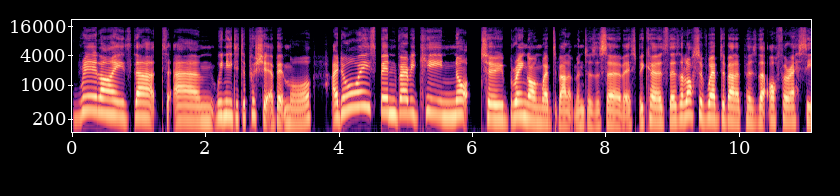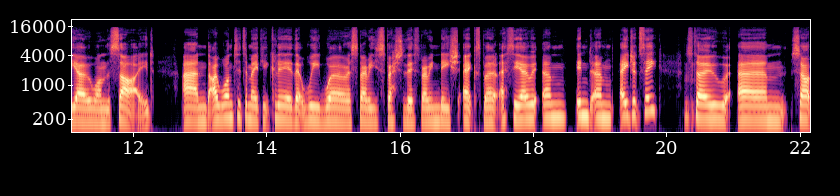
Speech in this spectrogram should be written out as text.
realised that um, we needed to push it a bit more. I'd always been very keen not to bring on web development as a service because there's a lot of web developers that offer SEO on the side. And I wanted to make it clear that we were a very specialist, very niche expert SEO um, in, um, agency. Mm-hmm. So, um, so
